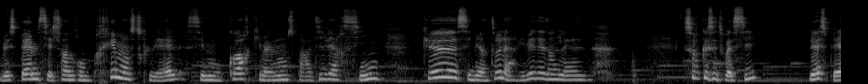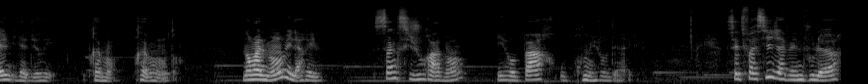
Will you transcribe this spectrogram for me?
Le SPM, c'est le syndrome prémenstruel. C'est mon corps qui m'annonce par divers signes que c'est bientôt l'arrivée des Anglaises. Sauf que cette fois-ci, le SPM, il a duré vraiment, vraiment longtemps. Normalement, il arrive 5-6 jours avant et repart au premier jour des règles. Cette fois-ci, j'avais une douleur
